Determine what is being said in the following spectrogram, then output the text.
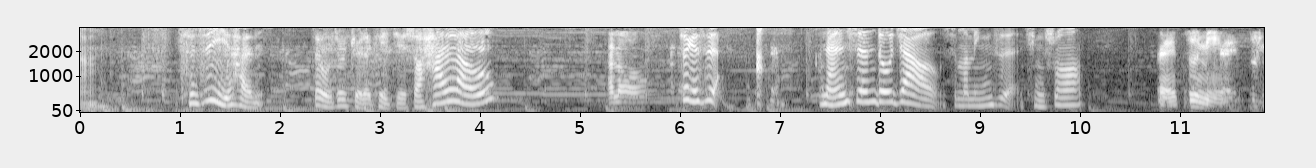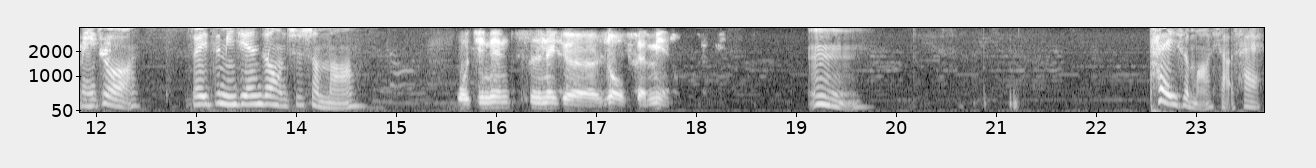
啊，持之以恒，这我就觉得可以接受。Hello，Hello，这个是、啊、男生都叫什么名字？请说。哎，志明，没错，所以志明今天中午吃什么？我今天吃那个肉羹面，嗯，配什么小菜？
